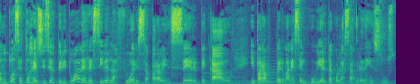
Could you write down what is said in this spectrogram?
Cuando tú haces estos ejercicios espirituales, recibes la fuerza para vencer el pecado y para permanecer cubierta con la sangre de Jesús.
